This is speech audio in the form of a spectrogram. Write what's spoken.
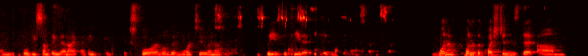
and, will be something that I, I, think we could explore a little bit more too. And I'm pleased to see that. One of one of the questions that um,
